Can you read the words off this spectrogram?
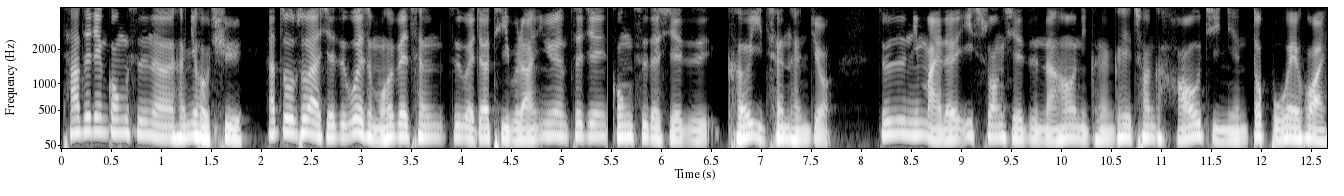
它这间公司呢很有趣。它做出来鞋子为什么会被称之为叫 T 不烂？因为这间公司的鞋子可以撑很久，就是你买了一双鞋子，然后你可能可以穿个好几年都不会坏，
